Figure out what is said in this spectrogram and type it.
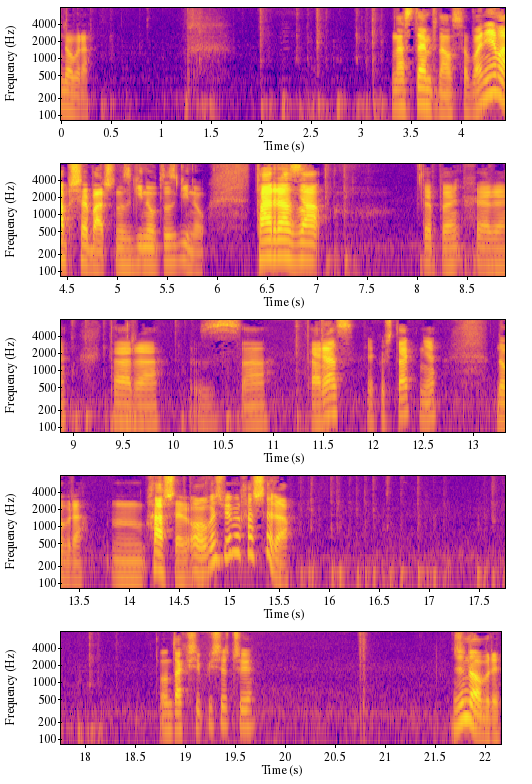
Dobra. Następna osoba. Nie ma przebacz, no zginął to zginął. Tara za... TP, Here, Tara za... Taras? Jakoś tak, nie? Dobra. Mm, Hasher. O, weźmiemy Hashera. On tak się pisze, czy... Dzień dobry.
